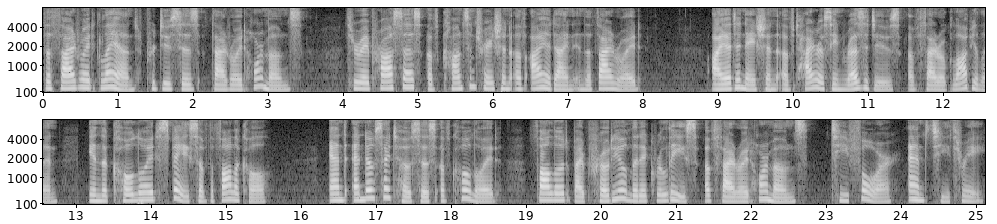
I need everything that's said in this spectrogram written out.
The thyroid gland produces thyroid hormones through a process of concentration of iodine in the thyroid, iodination of tyrosine residues of thyroglobulin in the colloid space of the follicle, and endocytosis of colloid followed by proteolytic release of thyroid hormones T4 and T3.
